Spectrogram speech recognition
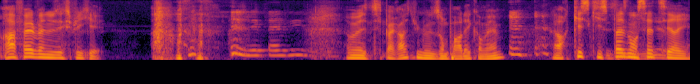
Raphaël va nous expliquer. Je l'ai pas vu. Ah, mais C'est pas grave, tu nous en parlais quand même. Alors, qu'est-ce qui se passe dans cette série?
